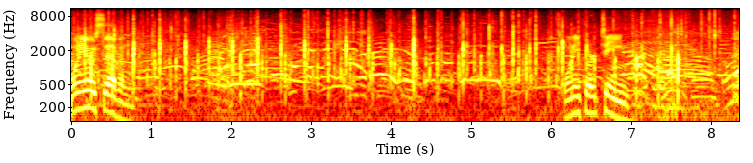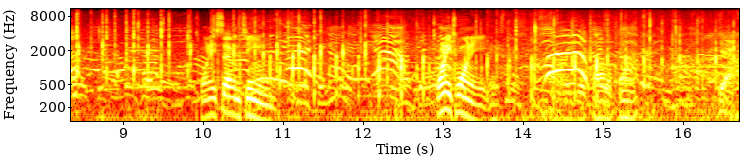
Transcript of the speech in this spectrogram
Twenty oh seven. Twenty thirteen. Twenty seventeen. Twenty twenty. Yeah.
